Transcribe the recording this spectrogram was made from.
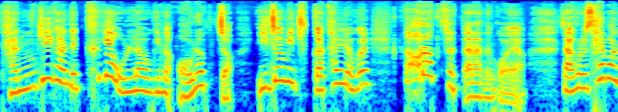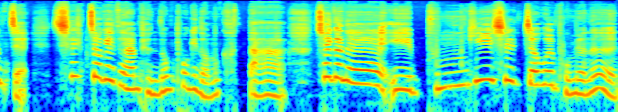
단기간에 크게 올라오기는 어렵죠. 이 점이 주가 탄력을 떨어뜨렸다라는 거예요. 자, 그리고 세 번째, 실적에 대한 변동폭이 너무 컸다. 최근에 이 분기 실적을 보면은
